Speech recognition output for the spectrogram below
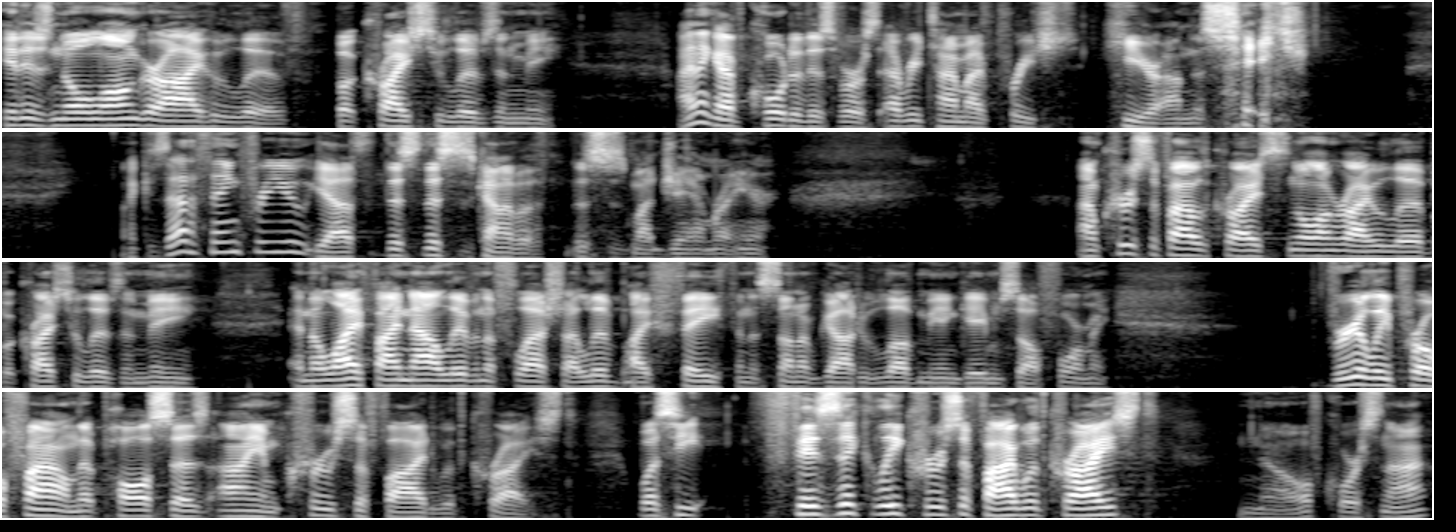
It is no longer I who live, but Christ who lives in me. I think I've quoted this verse every time I've preached here on this stage. like, is that a thing for you? Yeah, this, this is kind of a, this is my jam right here. I'm crucified with Christ. It's no longer I who live, but Christ who lives in me. And the life I now live in the flesh, I live by faith in the Son of God who loved me and gave himself for me. Really profound that Paul says, I am crucified with Christ. Was he physically crucified with Christ? No, of course not.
